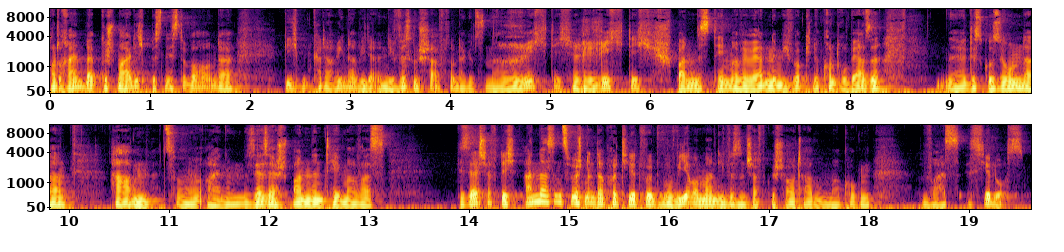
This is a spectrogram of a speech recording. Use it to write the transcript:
haut rein, bleibt geschmeidig, bis nächste Woche und da gehe ich mit Katharina wieder in die Wissenschaft und da gibt es ein richtig, richtig spannendes Thema. Wir werden nämlich wirklich eine kontroverse äh, Diskussion da haben zu einem sehr, sehr spannenden Thema, was gesellschaftlich anders inzwischen interpretiert wird, wo wir aber mal in die Wissenschaft geschaut haben und mal gucken, was ist hier los.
